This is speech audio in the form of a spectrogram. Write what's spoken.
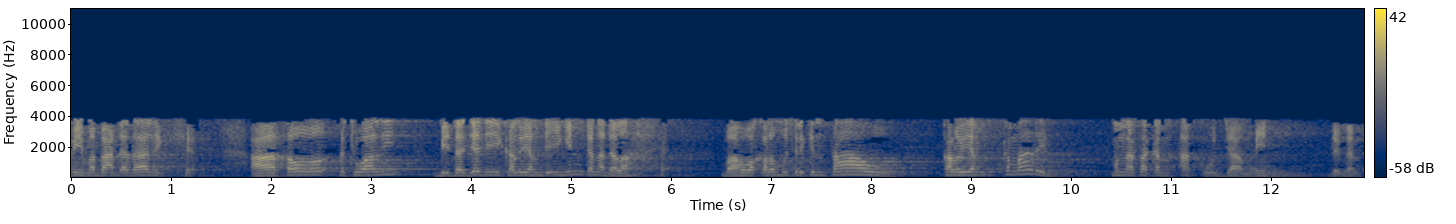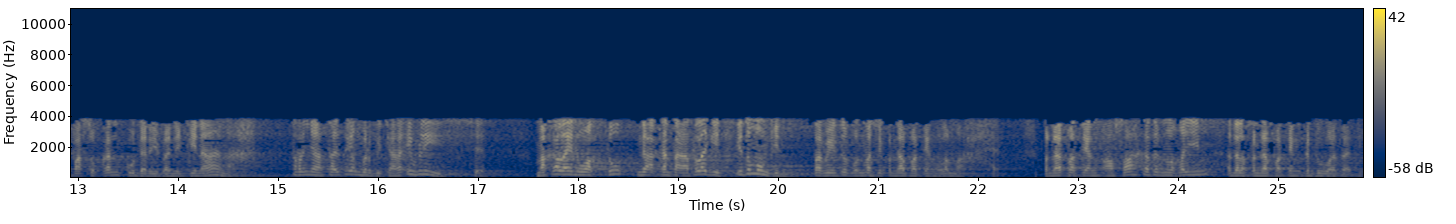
فيما بعد ذلك atau kecuali bisa jadi kalau yang diinginkan adalah bahwa kalau musyrikin tahu kalau yang kemarin mengatakan aku jamin dengan pasukanku dari Bani Kinanah ternyata itu yang berbicara iblis maka lain waktu nggak akan taat lagi itu mungkin tapi itu pun masih pendapat yang lemah Pendapat yang asah kata Ibnu Qayyim adalah pendapat yang kedua tadi.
